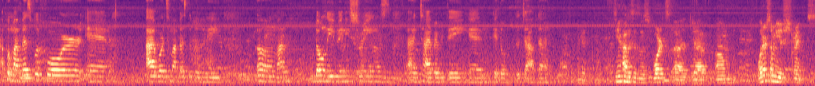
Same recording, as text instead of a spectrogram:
I put my best foot forward and I work to my best ability. Um, I don't leave any strings. I tie up everything and get the, the job done. Okay. Seeing how this is a sports uh, job, um, what are some of your strengths?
